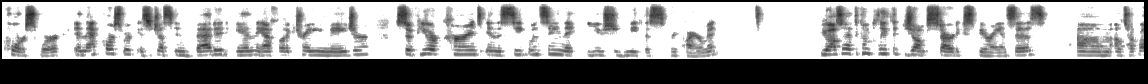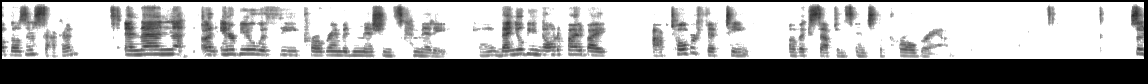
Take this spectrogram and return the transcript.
coursework, and that coursework is just embedded in the athletic training major. So if you are current in the sequencing that you should meet this requirement. You also have to complete the Jumpstart experiences. Um, I'll talk about those in a second. And then an interview with the program admissions committee. Okay, then you'll be notified by October 15th of acceptance into the program. So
